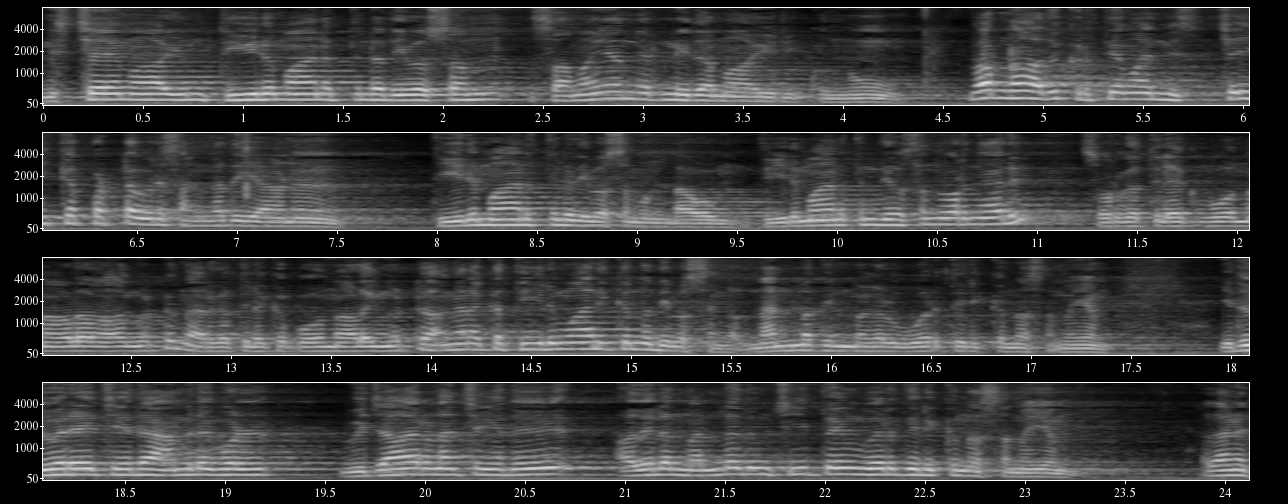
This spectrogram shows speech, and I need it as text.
നിശ്ചയമായും തീരുമാനത്തിന്റെ ദിവസം സമയനിർണിതമായിരിക്കുന്നു. എന്ന് പറഞ്ഞാൽ അത് കൃത്യമായി നിശ്ചയിക്കപ്പെട്ട ഒരു സംഗതിയാണ്. തീരുമാനത്തിന്റെ ദിവസം ഉണ്ടാവും തീരുമാനത്തിന്റെ ദിവസം എന്ന് പറഞ്ഞാൽ സ്വർഗത്തിലേക്ക് പോകുന്ന ആൾ അങ്ങോട്ട് നരകത്തിലേക്ക് പോകുന്ന ആൾ ഇങ്ങോട്ട് അങ്ങനെയൊക്കെ തീരുമാനിക്കുന്ന ദിവസങ്ങൾ നന്മ തിന്മകൾ ഉയർത്തിരിക്കുന്ന സമയം. ഇതുവരെ ചെയ്ത അമലുകൾ വിചാരണ ചെയ്ത് അതിലെ നല്ലതും ചീത്തയും വേർതിരിക്കുന്ന സമയം. അതാണ്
